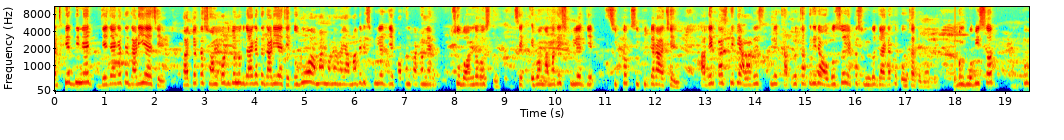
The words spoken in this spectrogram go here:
আজকের দিনে যে জায়গাতে দাঁড়িয়ে আছে, হয়তো একটা সংকটজনক জায়গাতে দাঁড়িয়ে আছে, তবুও আমার মনে হয় আমাদের স্কুলের যে পঠন পাঠনের সুবন্দোবস্ত সে এবং আমাদের স্কুলের যে শিক্ষক শিক্ষিকারা আছেন, তাদের কাছ থেকে আমাদের স্কুলের ছাত্রছাত্রীরা অবশ্যই একটা সুন্দর জায়গাতে পৌঁছাতে পারবে এবং ভবিষ্যৎ খুব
